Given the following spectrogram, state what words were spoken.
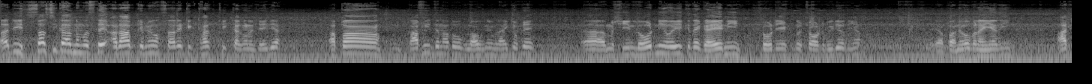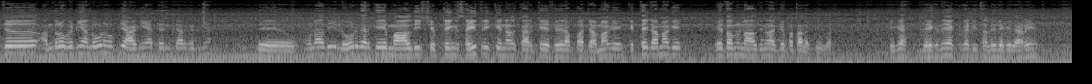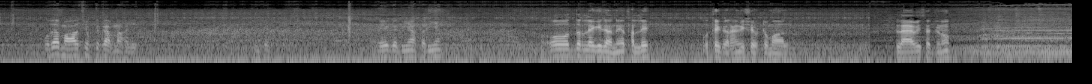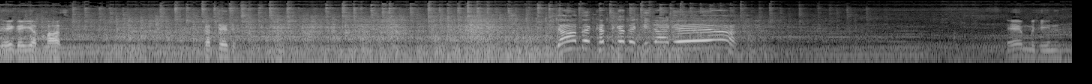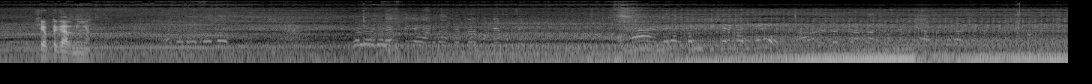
ਹਾਂਜੀ, ਸਤਿ ਸ਼੍ਰੀ ਅਕਾਲ, ਨਮਸਤੇ। ਆਦਾਬ, ਕਿਵੇਂ ਹੋ? ਸਾਰੇ ਠੀਕ ਠਾਕ ਠੀਕ ਠਾਕ ਹੋਣੇ ਚਾਹੀਦੇ ਆ। ਆਪਾਂ ਕਾਫੀ ਦਿਨਾਂ ਤੋਂ ਵਲੌਗ ਨਹੀਂ ਬਣਾਏ ਕਿਉਂਕਿ ਮਸ਼ੀਨ ਲੋਡ ਨਹੀਂ ਹੋਈ, ਕਿਤੇ ਗਏ ਨਹੀਂ। ਛੋਟੀ ਇੱਕ ਦੋ ਸ਼ਾਰਟ ਵੀਡੀਓ ਦੀਆਂ। ਤੇ ਆਪਾਂ ਨੇ ਉਹ ਬਣਾਈਆਂ ਸੀ। ਅੱਜ ਅੰਦਰੋਂ ਗੱਡੀਆਂ ਲੋਡ ਹੋ ਕੇ ਆ ਗਈਆਂ, ਤਿੰਨ ਚਾਰ ਗੱਡੀਆਂ। ਤੇ ਉਹਨਾਂ ਦੀ ਲੋਡ ਕਰਕੇ ਮਾਲ ਦੀ ਸ਼ਿਫਟਿੰਗ ਸਹੀ ਤਰੀਕੇ ਨਾਲ ਕਰਕੇ ਫਿਰ ਆਪਾਂ ਜਾਵਾਂਗੇ। ਕਿੱਥੇ ਜਾਵਾਂਗੇ, ਇਹ ਤੁਹਾਨੂੰ ਨਾਲ ਦੀ ਨਾਲ ਅੱਗੇ ਪਤਾ ਲੱਗੂਗਾ। ਠੀਕ ਹੈ? ਦੇਖਦੇ ਆ ਇੱਕ ਗੱਡੀ ਥੱਲੇ ਲੈ ਕੇ ਜਾ ਰਹੇ ਹਾਂ। ਉਹਦਾ ਮਾਲ ਸ਼ਿਫਟ ਕਰਨਾ ਹਜੇ। ਠੀਕ ਹੈ। ਇਹ ਗੱਡੀਆਂ ਖੜੀਆਂ। ਉਹ ਉਧਰ ਲੈ ਕੇ ਜਾਂਦੇ ਆ ਥੱਲੇ। ਉੱਥੇ ਕਰਾਂਗੇ ਸ਼ਿਫਟ ਮਾਲ। ਲੈ ਵੀ ਸੱਜਣੋ। ਇਹ ਗਈ ਆ ਫਾਸ। ਕੱਟੇ ਚ। ਜਾਂ ਤੇ ਖਿੱਚ ਕੇ ਦੇਖੀ ਜਾਗੇ। ਇਹ ਮਸ਼ੀਨ ਸ਼ਿਫਟ ਕਰਨੀ ਆ।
